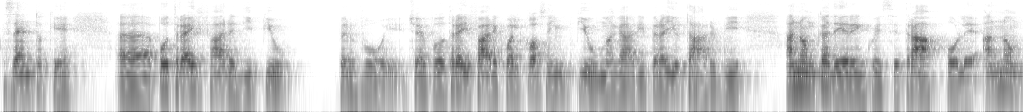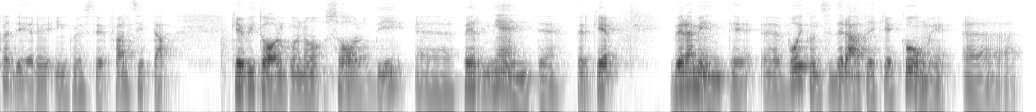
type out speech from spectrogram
sento che eh, potrei fare di più per voi, cioè potrei fare qualcosa in più magari per aiutarvi a non cadere in queste trappole, a non cadere in queste falsità che vi tolgono soldi eh, per niente, perché veramente eh, voi considerate che è come eh,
